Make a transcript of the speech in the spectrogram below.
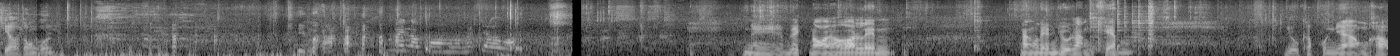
ขียวๆตรงนู้นขี้หมาทำไมเรามองเราไม่เจอวะ นี่เด็กน้อยเขาก็เล่น นั่งเล่นอยู่หลังแคมป์อยู่กับคุณย่าของเขา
